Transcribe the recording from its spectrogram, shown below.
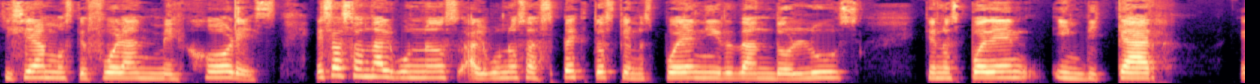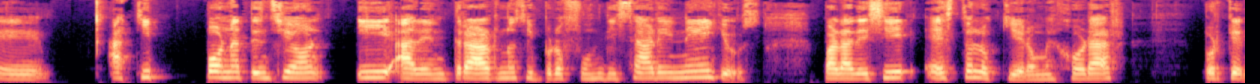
Quisiéramos que fueran mejores. Esos son algunos, algunos aspectos que nos pueden ir dando luz, que nos pueden indicar, eh, aquí pon atención y adentrarnos y profundizar en ellos para decir, esto lo quiero mejorar, porque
